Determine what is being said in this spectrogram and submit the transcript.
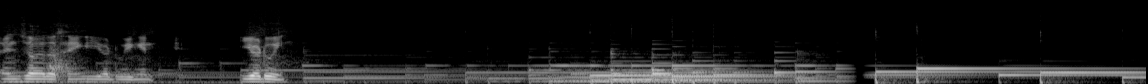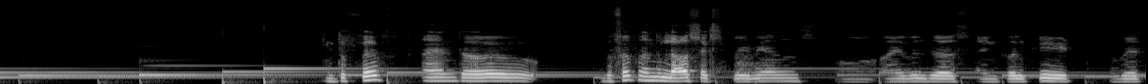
enjoy the thing you're doing and you're doing fifth and the the fifth and the last experience uh, I will just inculcate with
